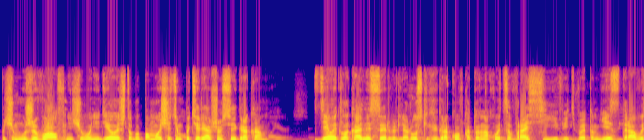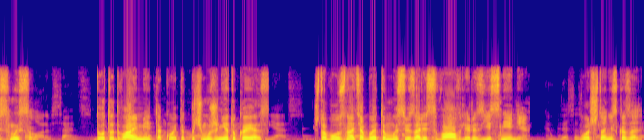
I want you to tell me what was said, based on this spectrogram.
Почему же Valve ничего не делает, чтобы помочь этим потерявшимся игрокам? Сделать локальный сервер для русских игроков, который находится в России, ведь в этом есть здравый смысл. Dota 2 имеет такой, так почему же нету КС? Чтобы узнать об этом, мы связались с Valve для разъяснения. Вот что они сказали.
